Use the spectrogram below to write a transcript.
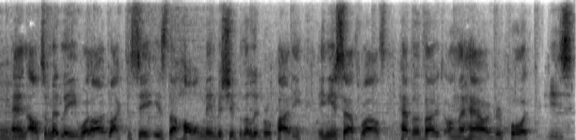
Mm. And ultimately, what I'd like to see is the whole membership of the Liberal Party in New South Wales have a vote on the Howard Report. It is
